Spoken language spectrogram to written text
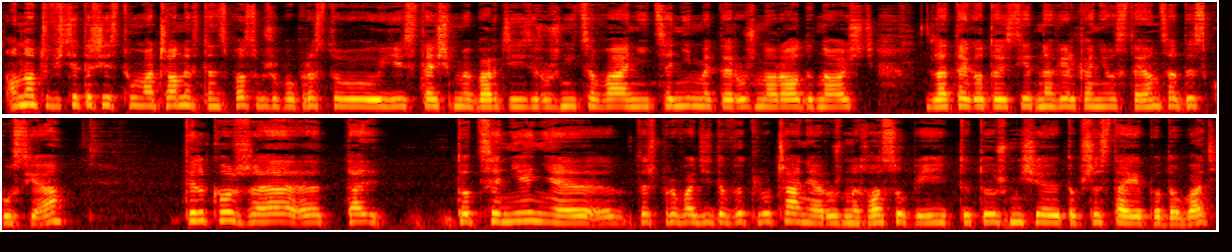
on oczywiście też jest tłumaczony w ten sposób, że po prostu jesteśmy bardziej zróżnicowani, cenimy tę różnorodność, dlatego to jest jedna wielka, nieustająca dyskusja. Tylko, że ta, to cenienie też prowadzi do wykluczania różnych osób i to, to już mi się to przestaje podobać.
